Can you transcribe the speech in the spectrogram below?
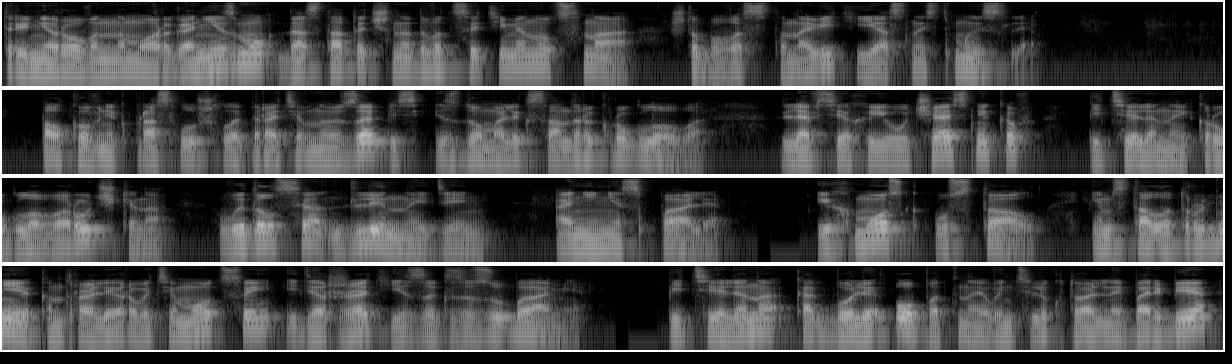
Тренированному организму достаточно 20 минут сна, чтобы восстановить ясность мысли. Полковник прослушал оперативную запись из дома Александра Круглова. Для всех ее участников, Петелина и Круглова-Ручкина, выдался длинный день. Они не спали. Их мозг устал, им стало труднее контролировать эмоции и держать язык за зубами. Петелина, как более опытная в интеллектуальной борьбе,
